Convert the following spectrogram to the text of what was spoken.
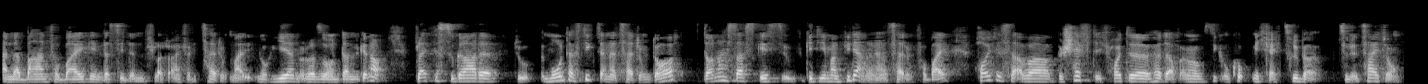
an der Bahn vorbeigehen, dass sie dann vielleicht einfach die Zeitung mal ignorieren oder so und dann, genau, vielleicht bist du gerade, du, montags liegt an der Zeitung dort, donnerstags gehst, geht jemand wieder an einer Zeitung vorbei, heute ist er aber beschäftigt, heute hört er auf einmal Musik und guckt nicht rechts rüber zu der Zeitung.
